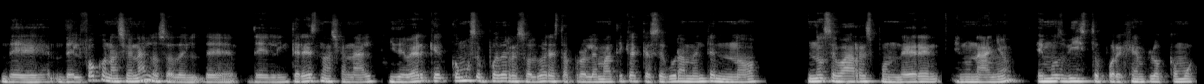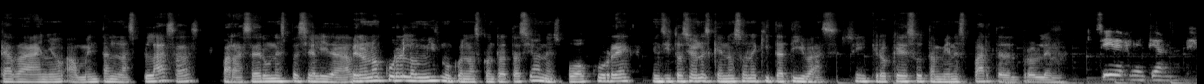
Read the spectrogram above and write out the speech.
del foco nacional, o sea, del, del interés nacional y de ver que, cómo se puede resolver esta problemática que seguramente no, no se va a responder en, en un año. Hemos visto, por ejemplo, cómo cada año aumentan las plazas para hacer una especialidad, pero no ocurre lo mismo con las contrataciones o ocurre en situaciones que no son equitativas. Sí, creo que eso también es parte del problema. Sí, definitivamente.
